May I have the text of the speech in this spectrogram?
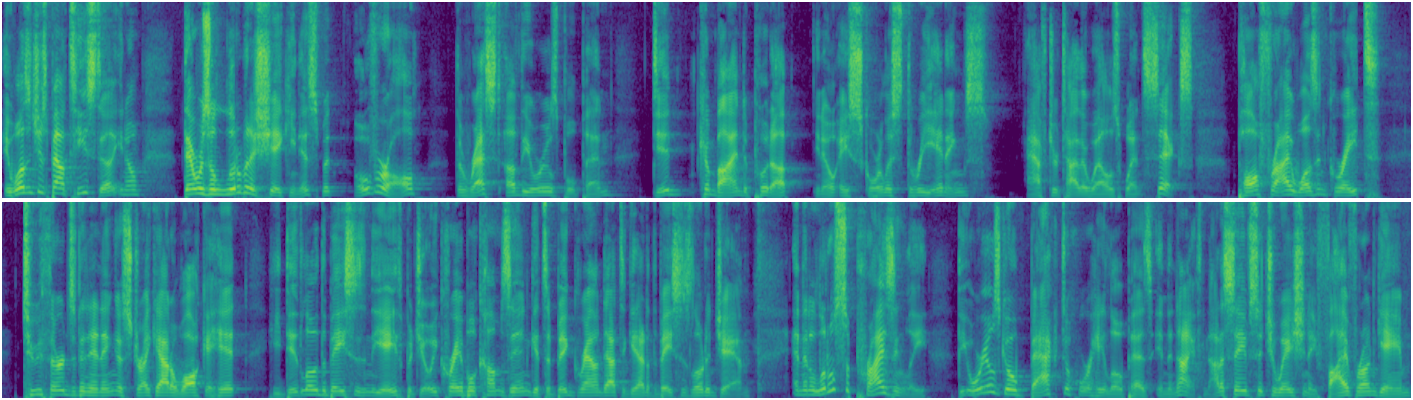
it wasn't just Bautista. You know, there was a little bit of shakiness, but overall, the rest of the Orioles bullpen did combine to put up, you know, a scoreless three innings after Tyler Wells went six. Paul Fry wasn't great. Two thirds of an inning, a strikeout, a walk, a hit. He did load the bases in the eighth, but Joey Krehbiel comes in, gets a big ground out to get out of the bases loaded jam. And then a little surprisingly, the Orioles go back to Jorge Lopez in the ninth. Not a save situation, a five run game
